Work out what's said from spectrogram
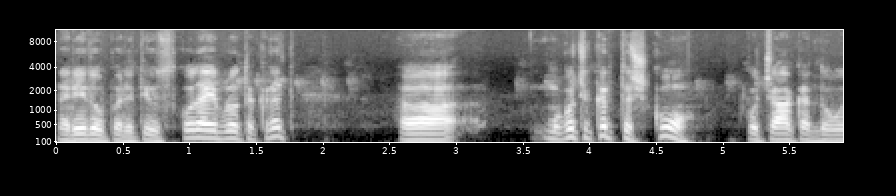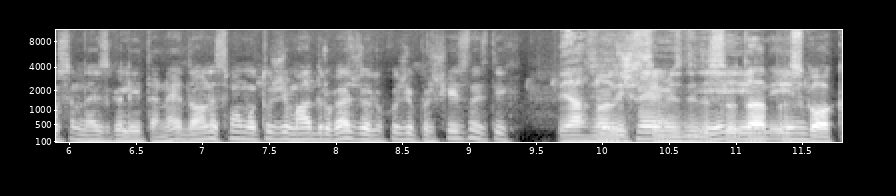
naredil operativ. Tako da je bilo takrat uh, mogoče kar težko počakati do 18. leta. Ne? Danes imamo to že malo drugače, da lahko že pri 16. Ja, no, začne se mi zdi, da so in- ta in- preskok.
